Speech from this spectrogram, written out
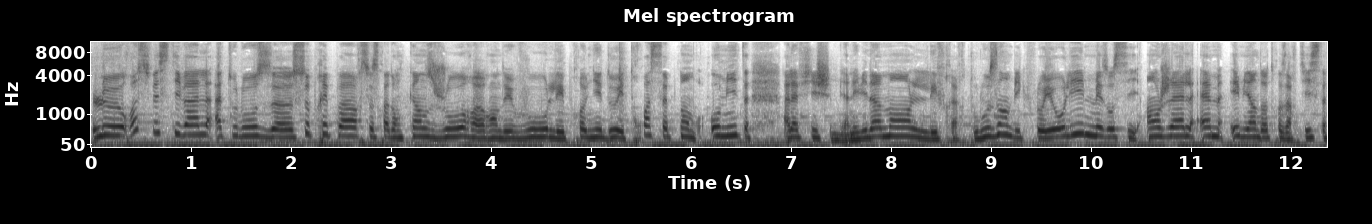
Le Rose Festival à Toulouse euh, se prépare, ce sera dans 15 jours. Rendez-vous les 1er, 2 et 3 septembre au Mythe. À l'affiche, bien évidemment, les frères toulousains, Big Flo et Oli, mais aussi Angèle, M et bien d'autres artistes.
